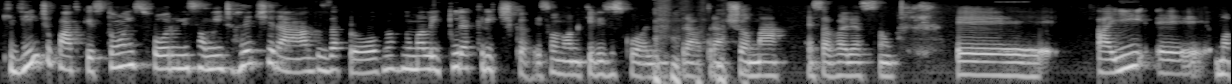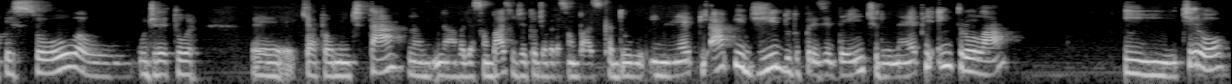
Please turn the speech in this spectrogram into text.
que 24 questões foram inicialmente retiradas da prova numa leitura crítica, esse é o nome que eles escolhem para chamar essa avaliação. É, aí, é, uma pessoa, o, o diretor é, que atualmente está na, na, avaliação básica, o diretor de avaliação básica do INEP, a pedido do presidente do INEP, entrou lá e tirou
